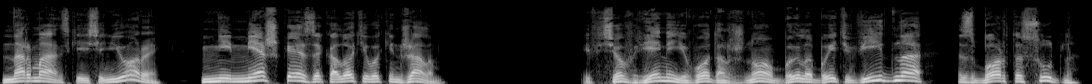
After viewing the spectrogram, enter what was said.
нормандские сеньоры, не мешкая заколоть его кинжалом. И все время его должно было быть видно с борта судна.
